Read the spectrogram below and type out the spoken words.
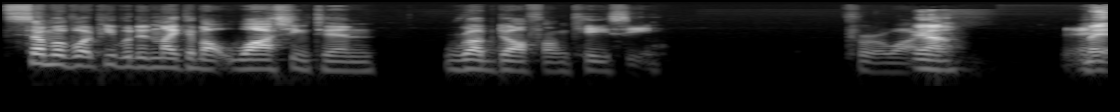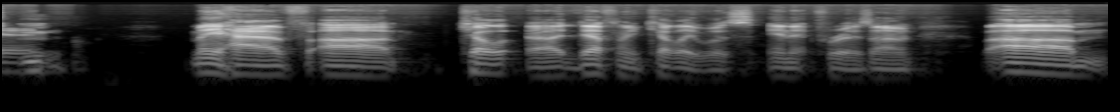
some of what people didn't like about Washington rubbed off on Casey for a while. Yeah, may, may have uh, Kelly. Uh, definitely, Kelly was in it for his own. Um,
